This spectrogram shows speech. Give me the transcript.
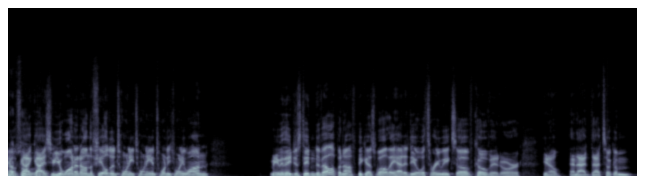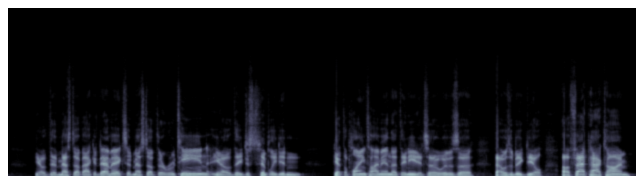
You know, guys who you wanted on the field in 2020 and 2021, maybe they just didn't develop enough because, well, they had to deal with three weeks of COVID or, you know, and that, that took them, you know, they messed up academics, it messed up their routine. You know, they just simply didn't get the playing time in that they needed. So it was a, that was a big deal. Uh, Fat Pack time,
